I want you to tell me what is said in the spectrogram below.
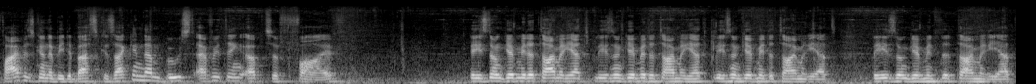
Five is gonna be the best because I can then boost everything up to five. Please don't give me the timer yet. Please don't give me the timer yet. Please don't give me the timer yet. Please don't give me the timer yet.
